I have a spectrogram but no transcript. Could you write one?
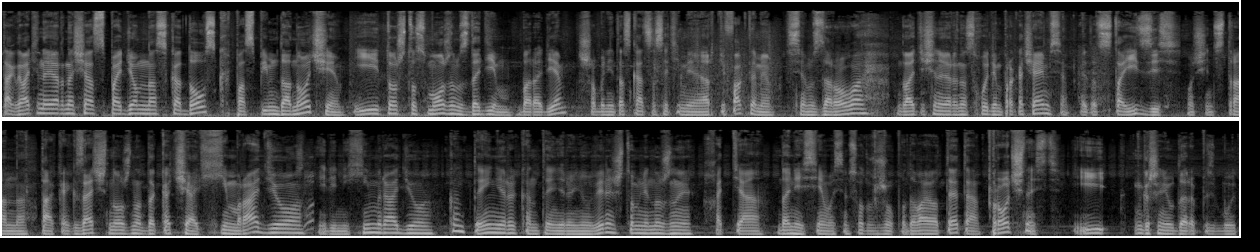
Так, давайте, наверное, сейчас пойдем на Скадовск. Поспим до ночи. И то, что сможем, сдадим Бороде. Чтобы не таскаться с этими артефактами. Всем здорово. Давайте еще, наверное, сходим прокачаемся. Этот стоит здесь. Очень странно. Так, экзач нужно докачать. Хим-радио. Или не хим-радио. Контейнеры. Контейнеры не уверен, что мне нужны. Хотя... Да не, 7800 в жопу давай вот это. Прочность и Гашение удара пусть будет.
